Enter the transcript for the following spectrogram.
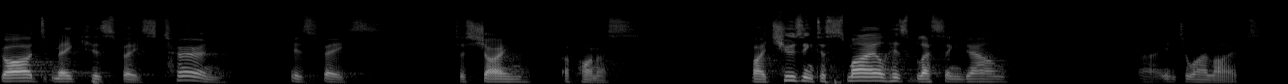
God make his face turn his face to shine upon us by choosing to smile his blessing down uh, into our lives.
